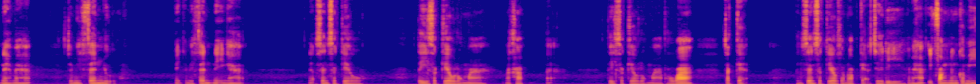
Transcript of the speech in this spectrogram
เนี่ยเห็นไหมฮะจะมีเส้นอยู่ นี่จะมีเส้นนี่ไงฮะเนี่ยเส้นสเกลตีสเกลลงมานะครับตีสเกลลงมา เพราะว่าจะแกะเป็นเส้นสเกลสำหรับแกะ JD ใช่ไหมฮะอีกฝั่งหนึ่งก็มี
